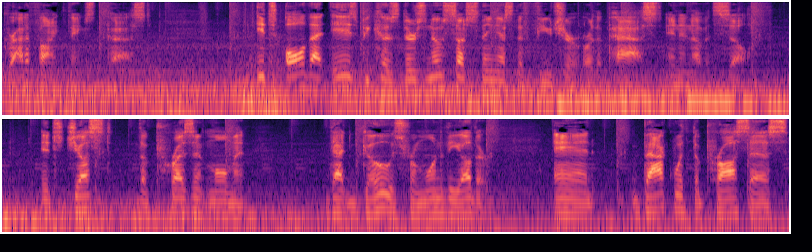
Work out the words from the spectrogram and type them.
gratifying things in the past. It's all that is because there's no such thing as the future or the past in and of itself. It's just the present moment that goes from one to the other. And back with the process,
